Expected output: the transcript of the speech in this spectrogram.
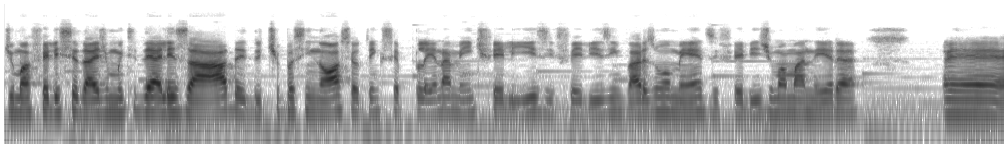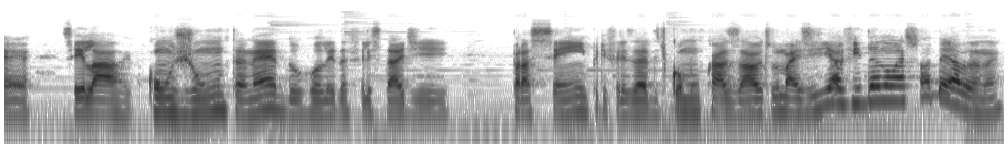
de uma felicidade muito idealizada e do tipo assim, nossa, eu tenho que ser plenamente feliz e feliz em vários momentos e feliz de uma maneira, é, sei lá, conjunta, né? Do rolê da felicidade para sempre, felicidade como um casal e tudo mais. E a vida não é só dela, né?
